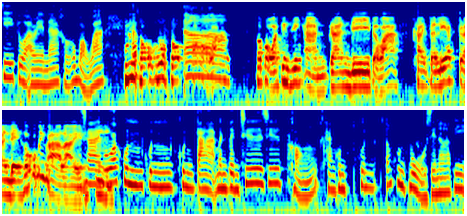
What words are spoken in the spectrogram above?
ที่ตัวอารีนาเขาก็บอกว่าเขาเขาเขาบอกว่า เขาบอกว่าจริง ๆ อ่านแกรนดี แต่ว่าใครจะเรียกแกรนเดย์เขาก็ไม่ว่าอะไรใช่เพราะว่าคุณคุณคุณตา มันเป็นชื่อชื่อของทางคุณคุณต้องคุณปู่สินะพี่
